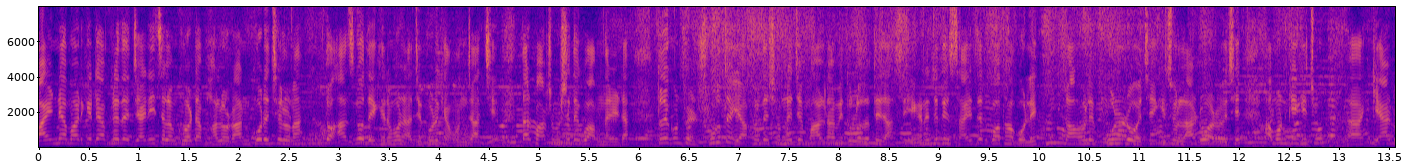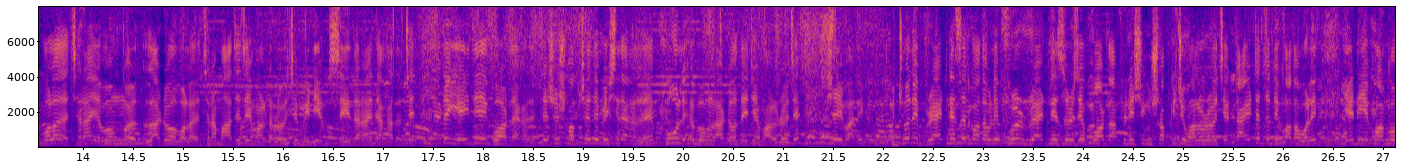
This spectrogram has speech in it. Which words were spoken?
বাইন্ডিয়া মার্কেটে আপনাদের জানিয়েছিলাম খুব একটা ভালো রান করেছিল না। তো আজকেও দেখে নেব নাজিরপুরে কেমন যাচ্ছে। তার পাশাপাশি দেখব আমদানিটা তো দেখুন ফ্রেন্ড শুরুতেই আপনাদের সামনে যে মালটা আমি তুলে ধরতে যাচ্ছি, এখানে যদি সাইজের কথা বলে, তাহলে ফুল রয়েছে। কিছু লাডুয়া রয়েছে এমনকি কিছু ক্যাট বলা যাচ্ছে না এবং লাডুয়া বলা যাচ্ছে না মাঝে যে মালটা রয়েছে মিডিয়াম সেই দানায় দেখা যাচ্ছে। তো এই দিয়ে গড় দেখা যাচ্ছে। সে সবচেয়ে বেশি দেখা যায় ফুল এবং লাডুয়াতে যে মাল রয়েছে সেই মালিক যদি ব্রাইটনেসের কথা বলি ফুল ব্রাইটনেস রয়েছে পর্দা ফিনিশিং সব কিছু ভালো রয়েছে। টাইটের যদি কথা বলি এ নিয়ে কোনো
